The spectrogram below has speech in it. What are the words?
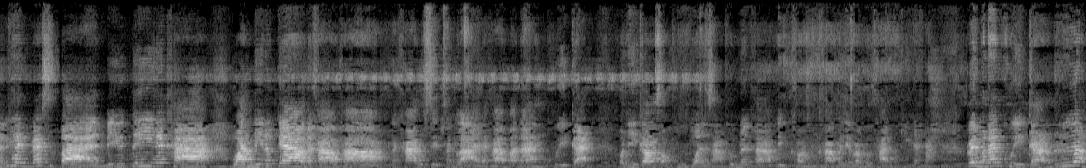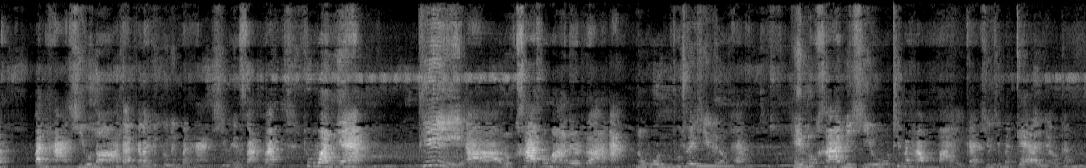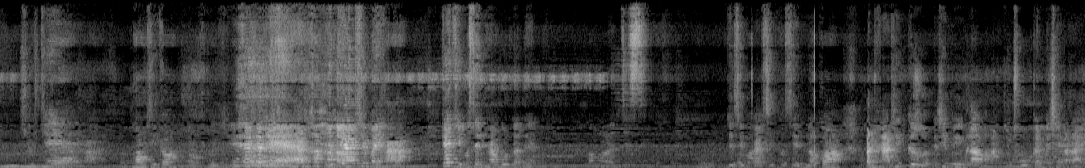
นักเรียนแม็กซ์ปาแอนด์บิวตี้นะคะ วันนี้น้องแก้วนะคะพานะคะลูกศิษย์ทั้งหลายนะคะ มานั่งคุยกัน วันนี้ก็สองทุ่มกว่าจะสามทุ่มนะคะปิดคอร์สค่าไปเรียบร้อยสุดท้ายเมื่อกี้นะคะ ก็เลยมานั่งคุยกันเรื่องปัญหาคิ้วเนาะอาจารย์กำลังจะคุยเรื่องปัญหาคิ้วให้ฟังว่า ทุกวันเนี้ยที่ลูกค้าเข้ามาในร้านอะน้องวุ้นผู้ช่วยคิ้วกับน้องแพมเห็นลูกค้ามีคิ้วที่มาทำใหม่กับคิ้วที่มาแก้อะไรเดียอะกันคิ้วแก้ค่ะ มองที่กล้องก็คุยแก้ค่ะคิ้วแก้ใช่ไหมคะ แก้กี่เปอร์เซ็นต์คะวุ้นตอนเนี้ยประมาณเจ็ดสิบเจ็ดสิบแปดสิบเปอร์เซ็นต์แล้วก็ปัญหาที่เกิดเนี่ยที่มีเวลามาอ่านยูทูบกันไม่ใช่อะไร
